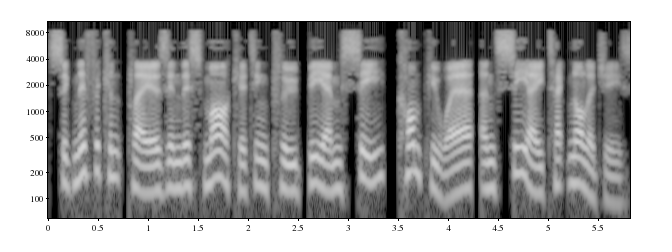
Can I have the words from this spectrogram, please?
significant players in this market include BMC, CompuWare, and CA Technologies.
